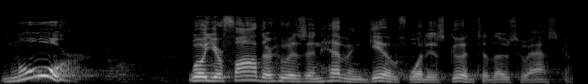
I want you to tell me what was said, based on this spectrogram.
more will your Father who is in heaven give what is good to those who ask Him?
